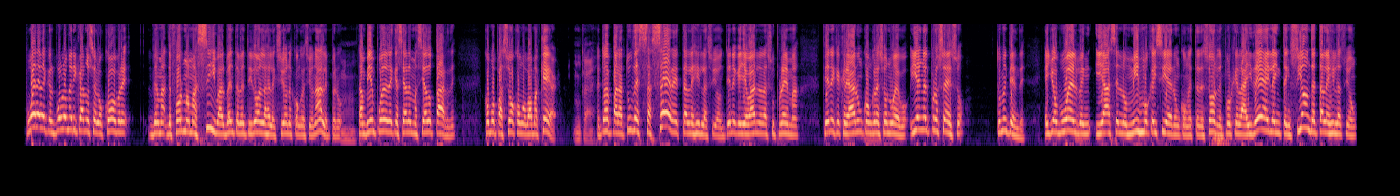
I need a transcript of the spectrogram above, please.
puede de que el pueblo americano se lo cobre de, ma- de forma masiva el 2022 en las elecciones congresionales, pero también puede de que sea demasiado tarde, como pasó con Obamacare. Ok. Entonces, para tú deshacer esta legislación, tiene que llevarla a la Suprema, tiene que crear un Congreso nuevo y en el proceso, ¿tú me entiendes? Ellos vuelven y hacen lo mismo que hicieron con este desorden, porque la idea y la intención de esta legislación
